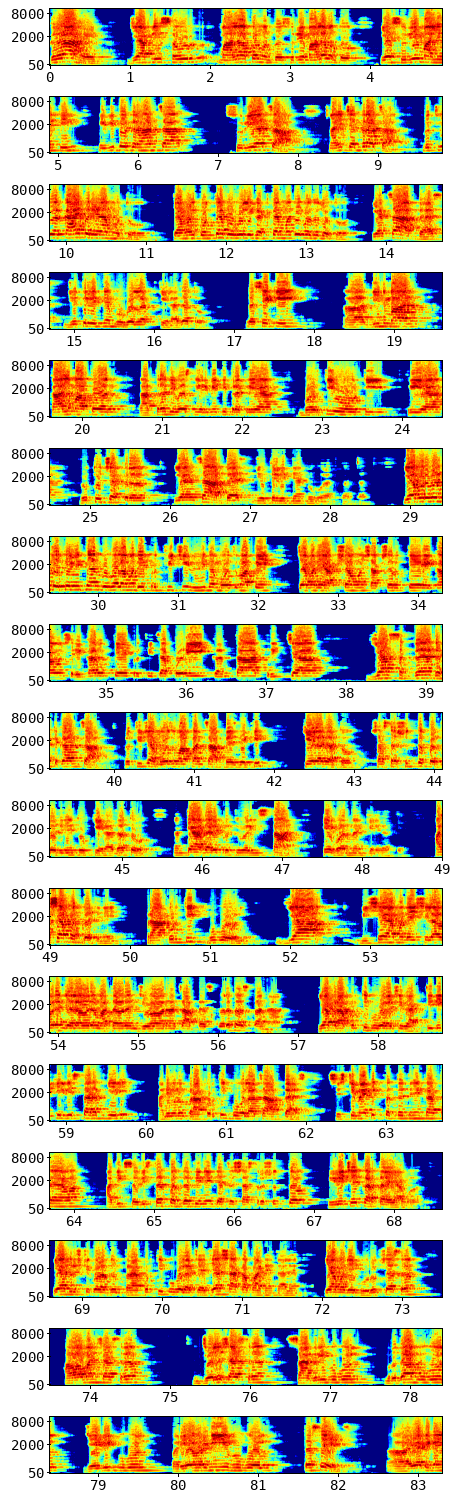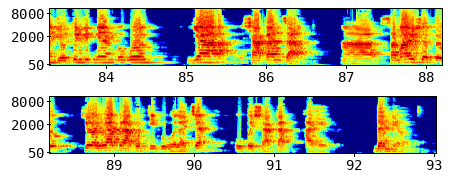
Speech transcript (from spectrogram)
ग्रह आहेत जे आपली सौर माला आपण म्हणतो सूर्यमाला म्हणतो या सूर्यमालेतील विविध ग्रहांचा सूर्याचा आणि चंद्राचा पृथ्वीवर काय परिणाम होतो? त्यामुळे कोणत्या भौगोलिक घटकांमध्ये बदल होतो याचा अभ्यास ज्योतिर्विज्ञान भूगोलात केला जातो. जसे की दिनमान कालमापन रात्र दिवस निर्मिती प्रक्रिया भरती ओहोटी क्रिया ऋतुचक्र यांचा अभ्यास ज्योतिर्विज्ञान भूगोलात करतात. याबरोबर ज्योतिर्विज्ञान भूगोलामध्ये पृथ्वीची विविध मोजमापे ज्यामध्ये अक्षांश अक्षरवृत्ते रेखांश रेखावृत्ते पृथ्वीचा परी कंता त्रिज्या या सगळ्या घटकांचा पृथ्वीच्या मोजमापांचा अभ्यास देखील केला जातो. शास्त्रशुद्ध पद्धतीने तो केला जातो. आणि त्या आधारे पृथ्वीवरील स्थान हे वर्णन केले जाते. अशा पद्धतीने प्राकृतिक भूगोल या विषयामध्ये शिलावरण जलावरण वातावरण जीवावरणाचा अभ्यास करत असताना या प्राकृतिक भूगोलाची व्याप्ती देखील विस्तारत गेली. आणि म्हणून प्राकृतिक भूगोलाचा अभ्यास सिस्टमॅटिक पद्धतीने करता यावा. अधिक सविस्तर पद्धतीने त्याचं शास्त्रशुद्ध विवेचन करता यावं. या दृष्टिकोनातून प्राकृतिक भूगोलाच्या ज्या शाखा पाडण्यात आल्या यामध्ये भूरूपशास्त्र हवामानशास्त्र जलशास्त्र सागरी भूगोल मृदा भूगोल जैविक भूगोल पर्यावरणीय भूगोल तसेच या ठिकाणी ज्योतिर्विज्ञान भूगोल या शाखांचा अं, समावेश होतो किंवा ह्या प्राकृतिक भूगोलाच्या उपशाखा आहेत. धन्यवाद.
